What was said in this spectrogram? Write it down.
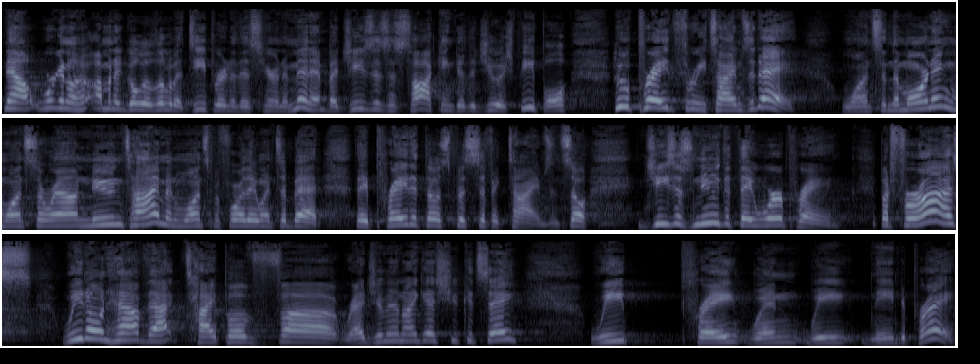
now we're gonna i'm gonna go a little bit deeper into this here in a minute but jesus is talking to the jewish people who prayed three times a day once in the morning once around noontime and once before they went to bed they prayed at those specific times and so jesus knew that they were praying but for us we don't have that type of uh, regimen i guess you could say we pray when we need to pray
